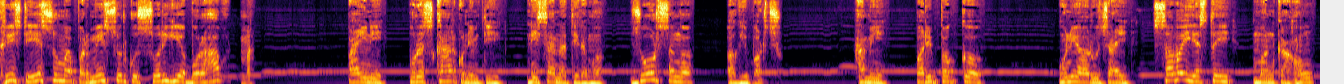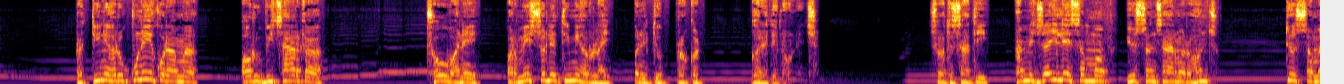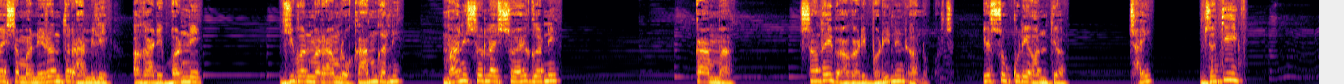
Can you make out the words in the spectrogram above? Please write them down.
ख्रिस्ट येसुमा परमेश्वरको स्वर्गीय बोलावटमा पाइने पुरस्कारको निम्ति निशानातिर म जोडसँग अघि बढ्छु। हामी परिपक्व हुनेहरू चाहिँ सबै यस्तै मनका हौ। र तिनीहरू कुनै कुरामा अरू विचारका छौ भने परमेश्वरले तिमीहरूलाई पनि त्यो प्रकट गरिदिनुहुनेछ। श्रोत साथी हामी जहिलेसम्म यो संसारमा रहन्छौँ त्यो समयसम्म निरन्तर हामीले अगाडि बढ्ने जीवनमा राम्रो काम गर्ने मानिसहरूलाई सहयोग गर्ने काममा सदैव अगाडि बढी नै रहनुपर्छ। यसो कुनै अन्त्य छैन। जति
